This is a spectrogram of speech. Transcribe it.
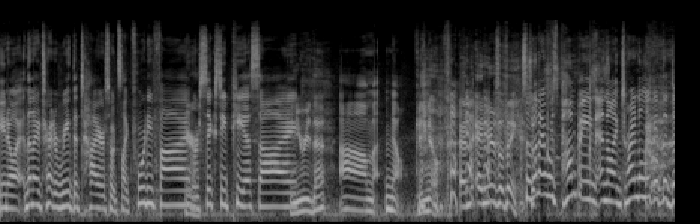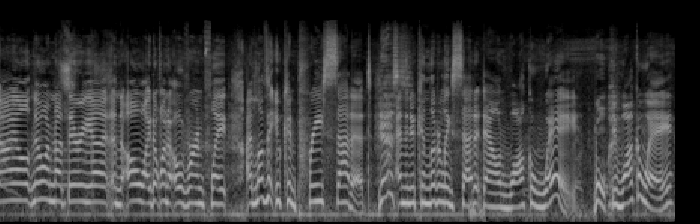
you know, I, then I try to read the tire, so it's like 45 Here. or 60 psi. Can you read that? Um, no. Can you know? And, and here's the thing. So, then I was pumping and like trying to look at the dial. No, I'm not there yet. And oh, I don't want to overinflate. I love that you can preset it. Yes. And then you can literally set it down, walk away. Well- you walk away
